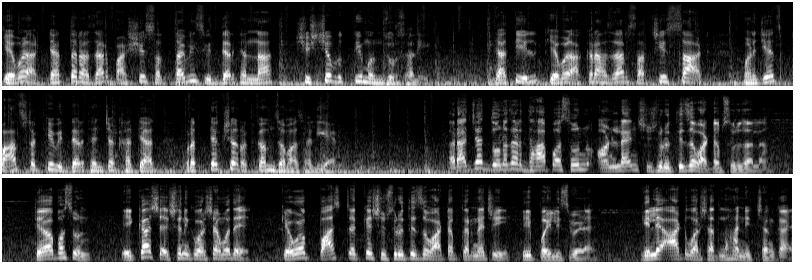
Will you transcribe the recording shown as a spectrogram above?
केवळ अठ्ठ्याहत्तर हजार पाचशे सत्तावीस विद्यार्थ्यांना शिष्यवृत्ती मंजूर झाली. त्यातील केवळ अकरा हजार सातशे साठ म्हणजेच पाच टक्के विद्यार्थ्यांच्या खात्यात प्रत्यक्ष रक्कम जमा झाली आहे. राज्यात दोन हजार दहा पासून ऑनलाईन शिष्यवृत्तीचं वाटप सुरू झालं. तेव्हापासून एका शैक्षणिक वर्षामध्ये केवळ पाच टक्के शिष्यवृत्तीचं वाटप करण्याची ही पहिलीच वेळ आहे. गेल्या आठ वर्षातला हा निच्छंक आहे.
